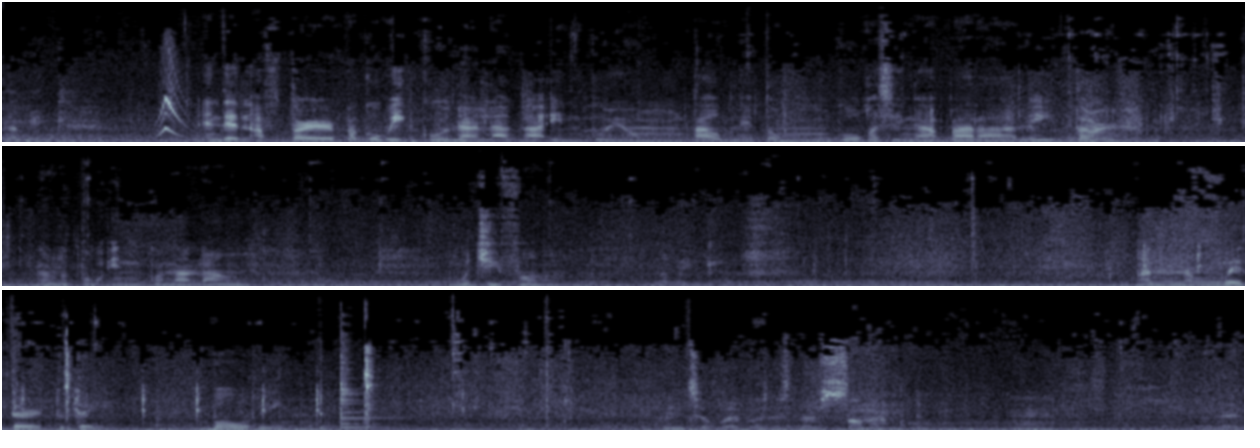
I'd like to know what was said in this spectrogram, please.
Lamig. And then after pag uwi ko, lalagain ko yung tawag nitong munggo kasi nga para later lulutuin ko na lang Mujifa. Ano ng weather today? Boring. Winter weather, there's no sun anymore. Mm. And then,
